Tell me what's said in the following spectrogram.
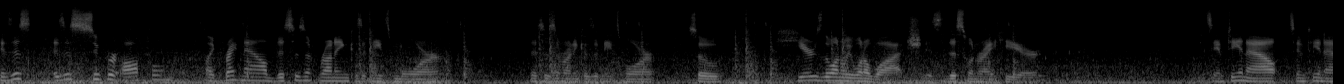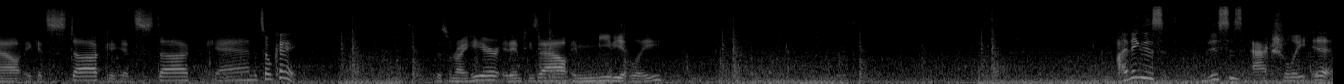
Is this is this super awful? Like right now, this isn't running because it needs more. This isn't running because it needs more. So here's the one we want to watch. It's this one right here? It's emptying out. It's emptying out. It gets stuck. It gets stuck, and it's okay. This one right here, it empties out immediately. I think this this is actually it.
